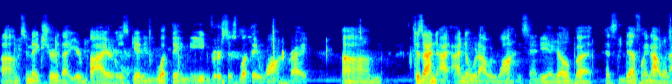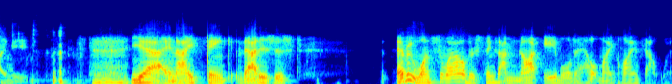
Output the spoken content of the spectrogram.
um, to make sure that your buyer is getting what they need versus what they want, right? Um, because I, I know what I would want in San Diego, but it's definitely not what I need. yeah, and I think that is just every once in a while there's things I'm not able to help my clients out with.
